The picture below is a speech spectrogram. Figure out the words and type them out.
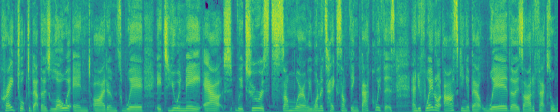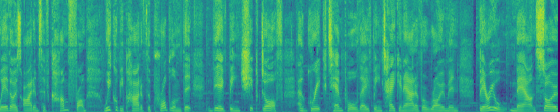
Craig talked about those lower end items where it's you and me out, we're tourists somewhere and we want to take something back with us. And if we're not asking about where those artifacts or where those items have come from, we could be part of the problem that they've been chipped off a Greek temple temple. They've been taken out of a Roman burial mound. So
